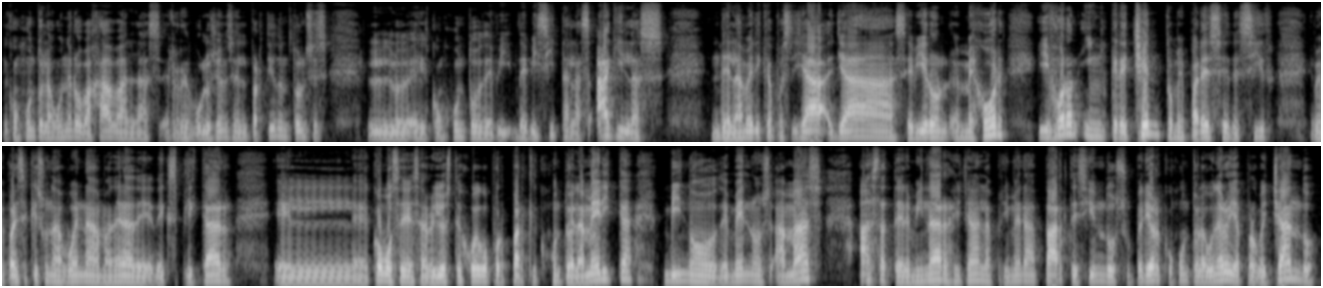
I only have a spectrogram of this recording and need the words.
el conjunto lagunero bajaba las revoluciones en el partido, entonces el conjunto de, de, visita, las águilas del América, pues ya, ya se vieron mejor y fueron increchento, me parece decir, me parece que es una buena manera de, explicar eh, cómo se desarrolló este juego por parte del conjunto del América. Vino de menos a más hasta terminar ya la primera parte siendo superior al conjunto lagunero y aprovechando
